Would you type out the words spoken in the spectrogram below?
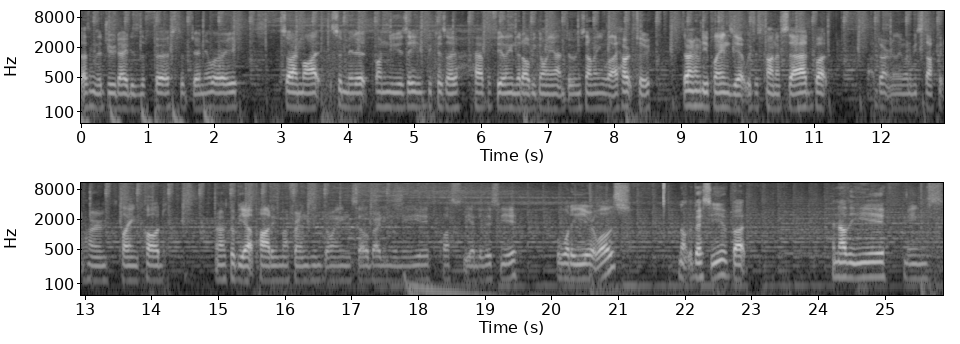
I think the due date is the first of January, so I might submit it on New Year's Eve because I have a feeling that I'll be going out and doing something. Well, I hope to. Don't have any plans yet, which is kind of sad, but I don't really want to be stuck at home playing COD and I could be out partying with my friends, enjoying, celebrating the new year, plus the end of this year. What a year it was. Not the best year, but another year means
